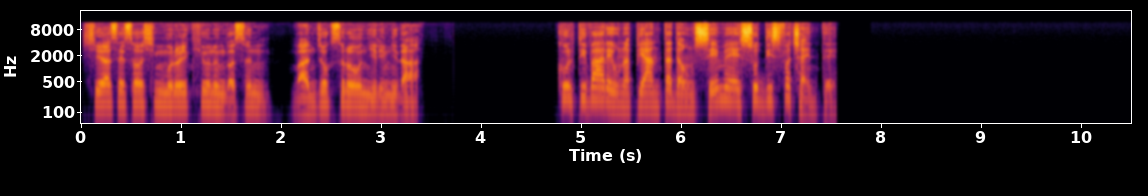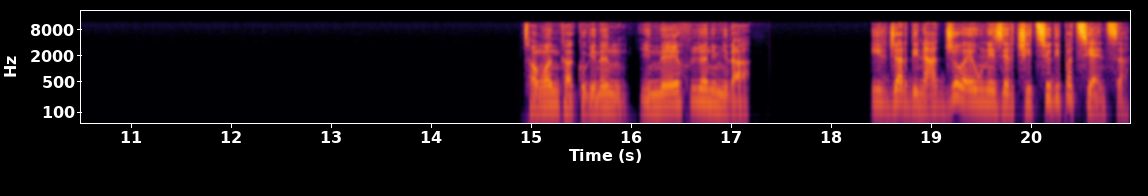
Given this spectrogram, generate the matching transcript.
씨앗에서 식물을 키우는 것은 만족스러운 일입니다. Coltivare una pianta da un seme è soddisfacente. 정원 가꾸기는 인내의 훈련입니다. Il giardinaggio è un esercizio di pazienza.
